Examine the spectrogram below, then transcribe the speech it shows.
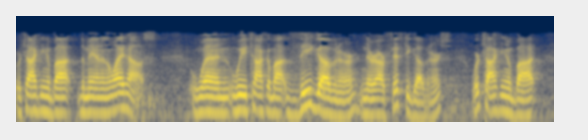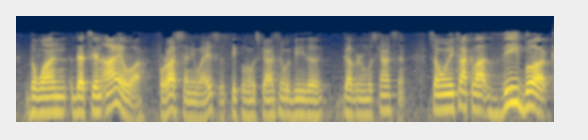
we're talking about the man in the White House. When we talk about the governor, and there are 50 governors, we're talking about the one that's in Iowa, for us, anyways. The people in Wisconsin would be the governor in Wisconsin. So when we talk about the book,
